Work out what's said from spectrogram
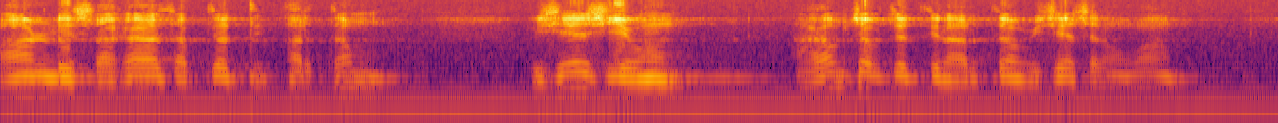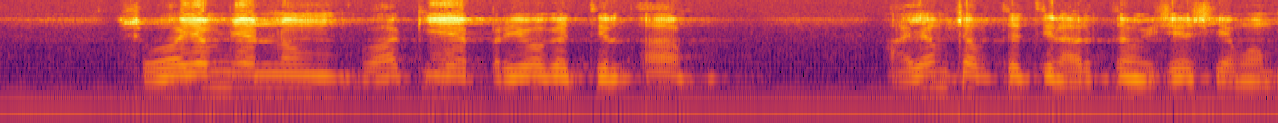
ஆண்டு சக சப்தத்தின் அர்த்தம் விசேஷியமும் அகம் சப்தத்தின் அர்த்தம் விசேஷனமாம்? சோயம் என்னும் வாக்கிய பிரயோகத்தில் ஆம். அயம் சப்தத்தின் அர்த்தம் விசேஷமும்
